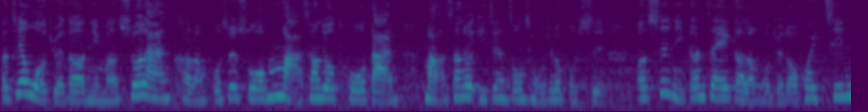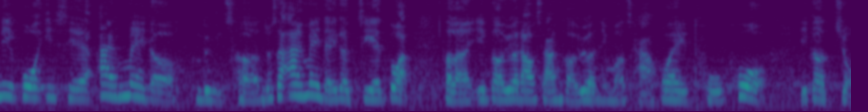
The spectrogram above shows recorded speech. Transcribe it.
而且我觉得你们虽然可能不是说马上就脱单，马上就一见钟情，我觉得不是，而是你跟这一个人，我觉得会经历过一些暧昧的旅程，就是暧昧的一个阶段，可能一个月到三个月，你们才会突破。一个窘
